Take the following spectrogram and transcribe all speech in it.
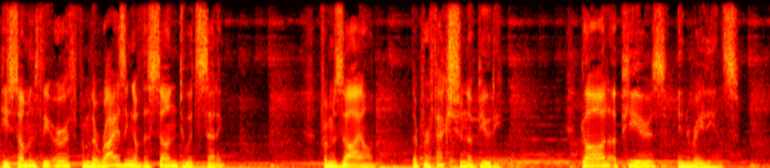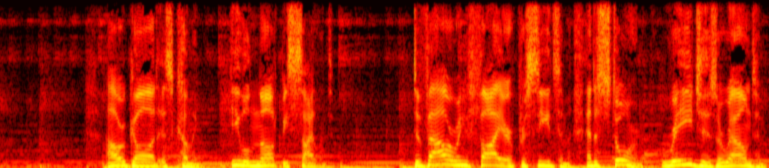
He summons the earth from the rising of the sun to its setting. From Zion, the perfection of beauty. God appears in radiance. Our God is coming. He will not be silent. Devouring fire precedes him, and a storm rages around him.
